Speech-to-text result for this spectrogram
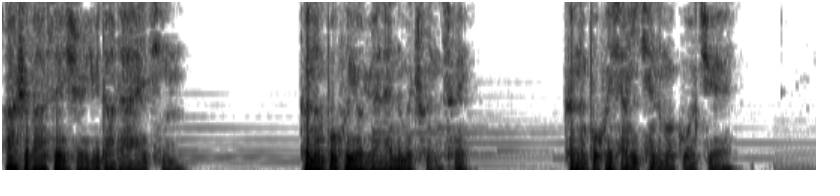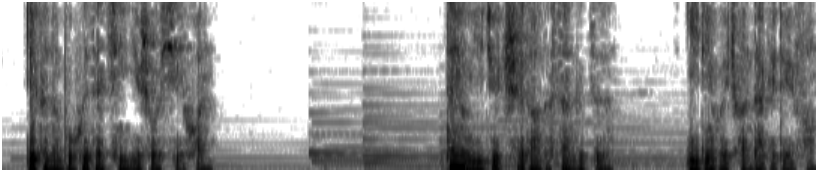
二十八岁时遇到的爱情，可能不会有原来那么纯粹，可能不会像以前那么果决，也可能不会再轻易说喜欢，但有一句迟到的三个字。一定会传达给对方。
